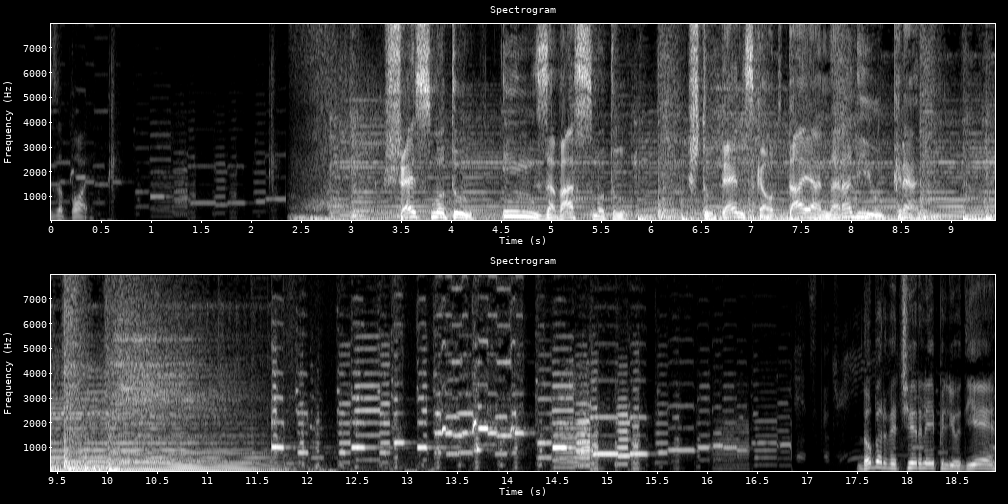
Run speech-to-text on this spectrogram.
zapoj. Še smo tu in za vas smo tu. Študentska oddaja na Radiu Kran. Dober večer, lepi ljudje.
